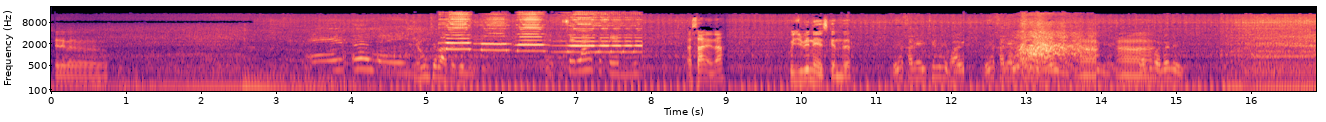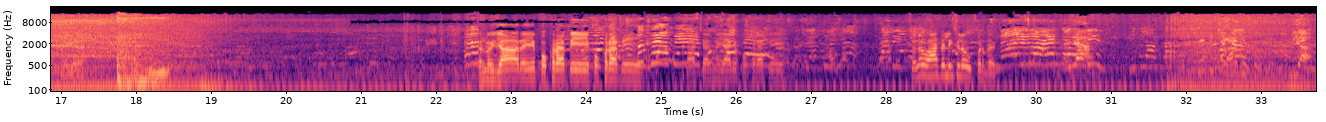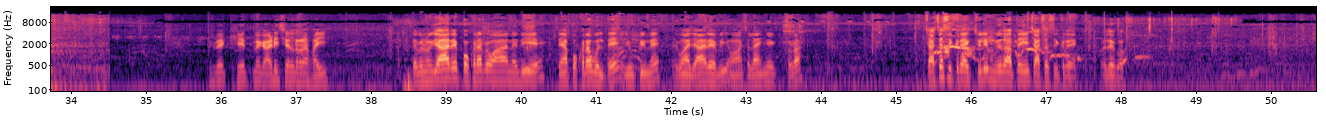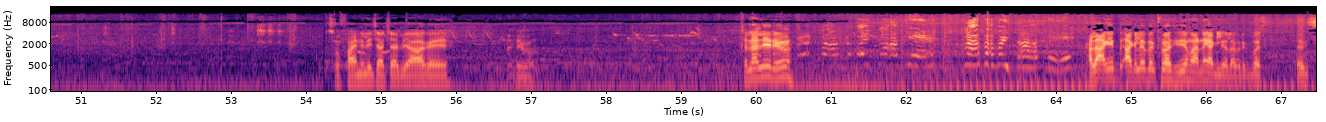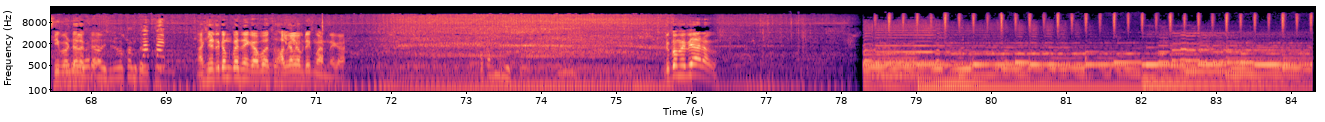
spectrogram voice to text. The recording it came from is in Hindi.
ये देखो, देखो, देखो, देखो। चला सकेंगे। आसान है ना? कुछ भी नहीं इसके अंदर। हाँ, हाँ। देखा। हम लोग जा रहे पोखरा पे पोखरा पे। चाचा में जा रहे पोखरा पे। चलो वहाँ तक ले चलो ऊपर तक। देख, खेत में गाड़ी चल रहा है भाई। तब लोग जा रहे पोखरा पे वहाँ नदी है यहाँ पोखरा बोलते हैं यूपी में। तो वहाँ जा रहे हैं अभी वहाँ चलाएँगे थोड़ा। चाचा सीख रहे हैं एक्चुअली मुझे तो आता है चाचा सीख रहे हैं। वो देखो। सो so फाइनली चाचा अभी आ गए। देखो। चला ले रहे हो? खाला आगे अगले ब्रेक थोड़ा धीरे मारने का अगले वाला ब्रेक बस। सी बंडा लगता है। एक्सीटर कम कर देगा बस हल्का हल्का ब्रेक मारने का। रुको मैं भी आ रहा हूँ।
